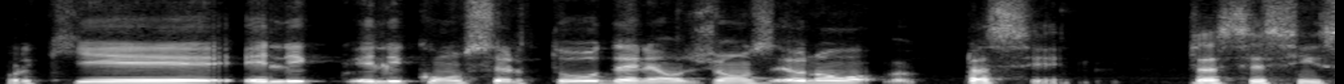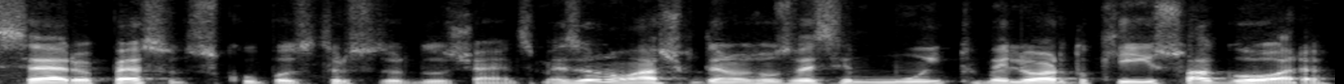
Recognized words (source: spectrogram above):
Porque ele, ele consertou o Daniel Jones. Eu não. Pra ser, pra ser sincero, eu peço desculpas aos torcedores dos Giants, mas eu não acho que o Daniel Jones vai ser muito melhor do que isso agora.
